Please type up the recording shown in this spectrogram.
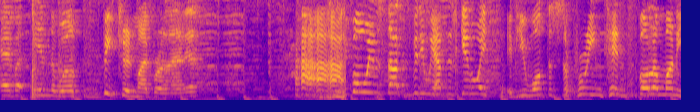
ever in the world, featuring my brother Elliot. Before we even start this video, we have this giveaway. If you want the Supreme tin full of money,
